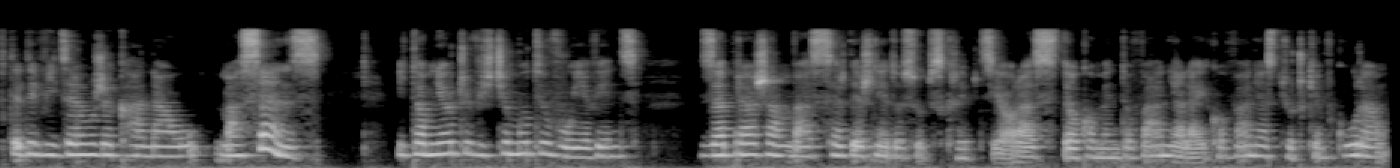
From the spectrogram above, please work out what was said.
Wtedy widzę, że kanał ma sens i to mnie oczywiście motywuje, więc zapraszam Was serdecznie do subskrypcji oraz do komentowania, lajkowania z kciuczkiem w górę.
